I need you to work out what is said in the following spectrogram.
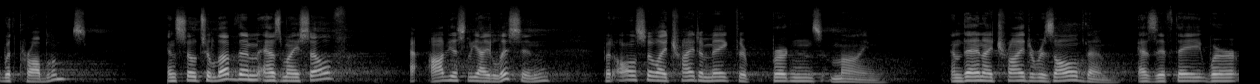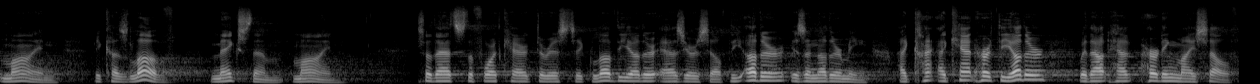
with problems, and so to love them as myself, obviously I listen, but also I try to make their burdens mine. And then I try to resolve them as if they were mine, because love makes them mine. So that's the fourth characteristic love the other as yourself. The other is another me. I can't, I can't hurt the other without ha- hurting myself.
